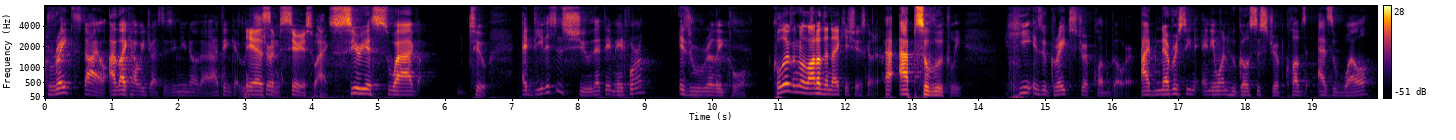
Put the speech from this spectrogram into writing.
Great style. I like how he dresses, and you know that. I think He has sure- some serious swag. serious swag. Two, Adidas's shoe that they made for him is really cool. Cooler than a lot of the Nike shoes coming out. A- absolutely. He is a great strip club goer. I've never seen anyone who goes to strip clubs as well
